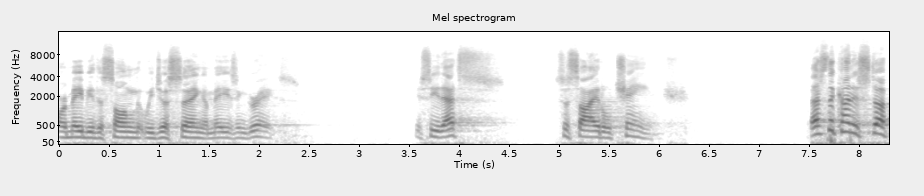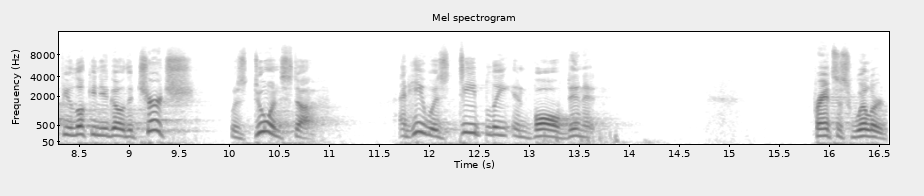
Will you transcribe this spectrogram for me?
or maybe the song that we just sang, Amazing Grace. You see, that's societal change. That's the kind of stuff you look and you go, the church was doing stuff, and he was deeply involved in it. Frances Willard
